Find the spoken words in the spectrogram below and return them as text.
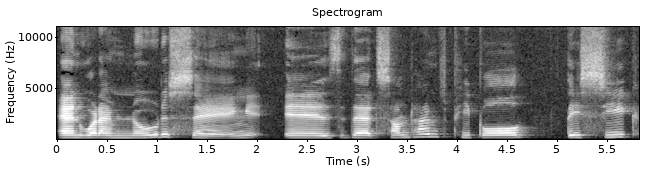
And what I'm noticing is that sometimes people they seek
